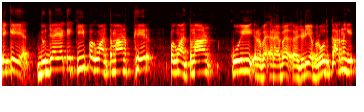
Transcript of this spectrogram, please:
ਇੱਕ ਇਹ ਹੈ। ਦੂਜਾ ਇਹ ਹੈ ਕਿ ਕੀ ਭਗਵੰਤ ਮਾਨ ਫਿਰ ਭਗਵੰਤ ਮਾਨ ਕੋਈ ਰੈਬੈ- ਜਿਹੜੀ ਹੈ ਵਿਰੋਧ ਕਰਨਗੇ,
